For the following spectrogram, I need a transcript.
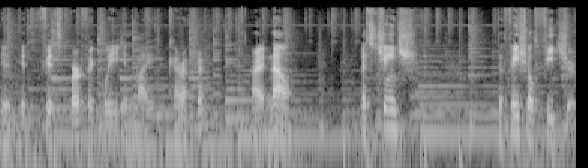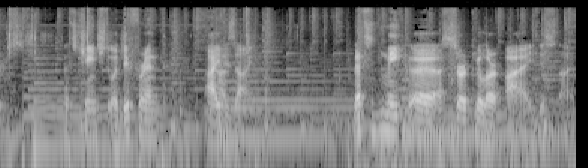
It, it fits perfectly in my character. Alright now let's change the facial features. Let's change to a different eye design. Let's make a, a circular eye this time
